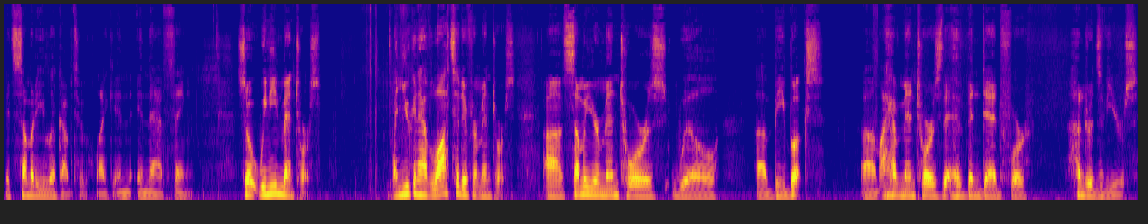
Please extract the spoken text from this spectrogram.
it's somebody you look up to, like in in that thing. So we need mentors, and you can have lots of different mentors. Uh, some of your mentors will uh, be books. Um, I have mentors that have been dead for hundreds of years.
